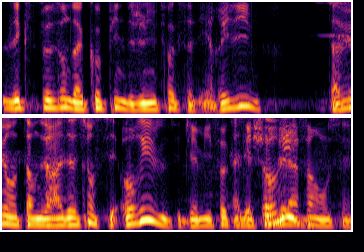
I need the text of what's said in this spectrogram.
l'explosion de la copine de Jamie Foxx, elle est risible. T'as vu en termes de réalisation, c'est horrible. C'est Jamie Foxx qui a changé la fin, on le sait.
